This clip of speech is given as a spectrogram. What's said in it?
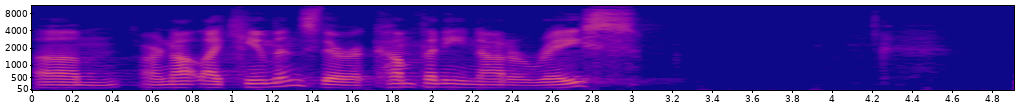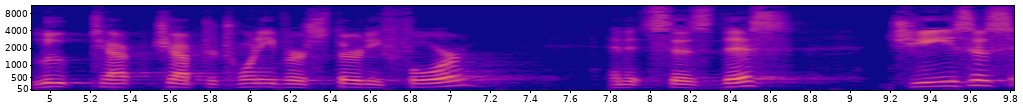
um, are not like humans, they're a company, not a race. Luke chapter 20, verse 34, and it says this Jesus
